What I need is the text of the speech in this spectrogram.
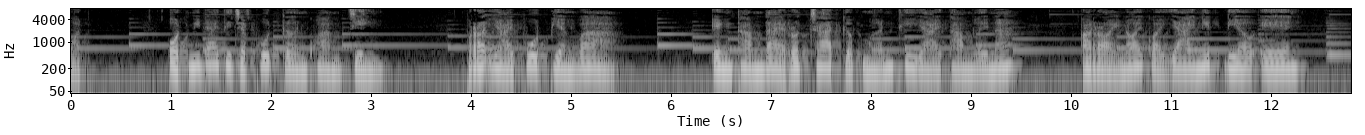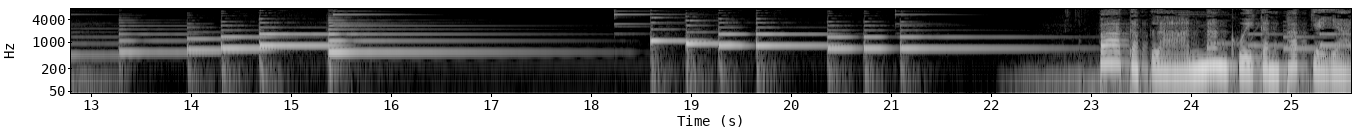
วด อดไม่ได้ที่จะพูดเกินความจริง เพราะยายพูดเพียงว่า เองทำได้รสชาติเกือบเหมือนที่ยายทำเลยนะ อร่อยน้อยกว่ายายนิดเดียวเอง กับหลานนั่งคุยกันพักใหญ่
